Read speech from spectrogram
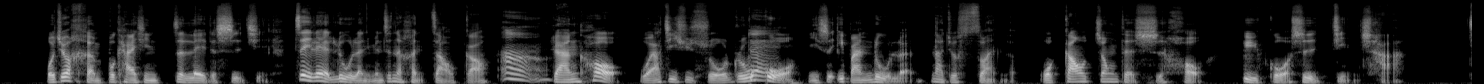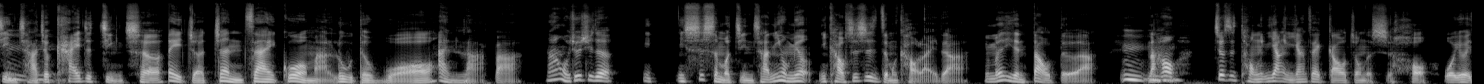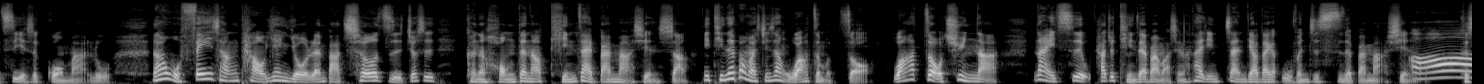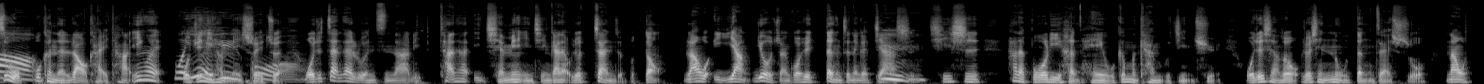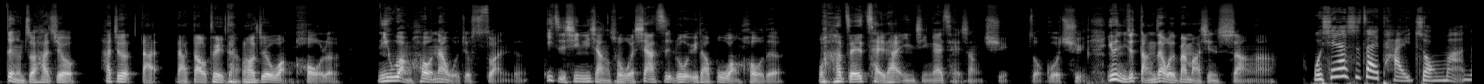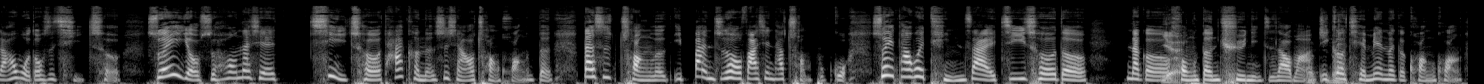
我就很不开心这类的事情，这一类路人你们真的很糟糕。嗯，然后。我要继续说，如果你是一般路人，那就算了。我高中的时候遇过是警察，警察就开着警车背着正在过马路的我按喇叭，然后我就觉得你你是什么警察？你有没有你考试是怎么考来的啊？有没有一点道德啊？嗯，然后。就是同样一样，在高中的时候，我有一次也是过马路，然后我非常讨厌有人把车子就是可能红灯，然后停在斑马线上。你停在斑马线上，我要怎么走？我要走去哪？那一次他就停在斑马线上，他已经占掉大概五分之四的斑马线了。可是我不可能绕开他，因为我觉得你很没水准。我就站在轮子那里，看他前面引擎盖，我就站着不动。然后我一样右转过去瞪着那个驾驶，嗯其实它的玻璃很黑，我根本看不进去。我就想说，我就先怒瞪再说。然后我瞪了之后，他就他就打打倒退档，然后就往后了。你往后，那我就算了。一直心里想说，我下次如果遇到不往后的，我要直接踩他引擎盖踩上去，走过去，因为你就挡在我的斑马线上啊。我现在是在台中嘛，然后我都是骑车，所以有时候那些汽车它可能是想要闯黄灯，但是闯了一半之后发现它闯不过，所以它会停在机车的那个红灯区你知道吗？道。一个前面那个框框。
